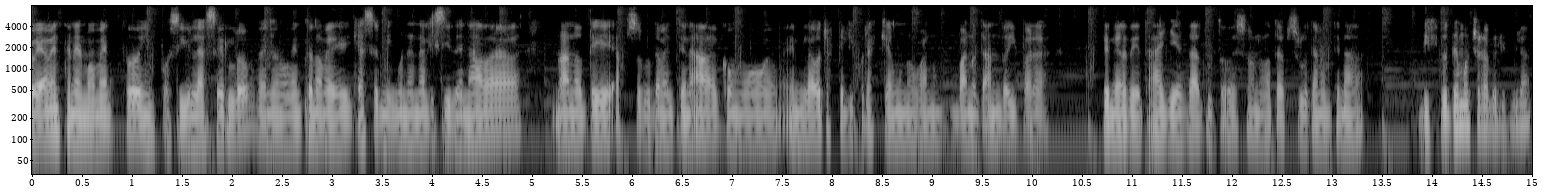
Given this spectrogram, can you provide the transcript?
obviamente en el momento es imposible hacerlo, en el momento no me dediqué a hacer ningún análisis de nada, no anoté absolutamente nada como en las otras películas que uno va, va anotando ahí para tener detalles, datos y todo eso, no noté absolutamente nada disfruté mucho la película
